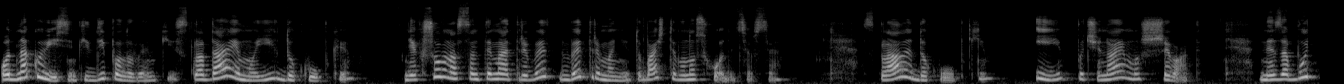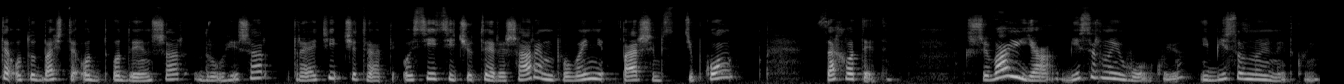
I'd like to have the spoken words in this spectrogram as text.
однаковісінькі дві половинки, складаємо їх до кубки. Якщо в нас сантиметри витримані, то бачите, воно сходиться все. Склали до кубки і починаємо зшивати. Не забудьте, отут, бачите, один шар, другий шар, третій, четвертий. Усі ці чотири шари ми повинні першим стіпком захватити. Зшиваю я бісерною голкою і бісерною ниткою.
